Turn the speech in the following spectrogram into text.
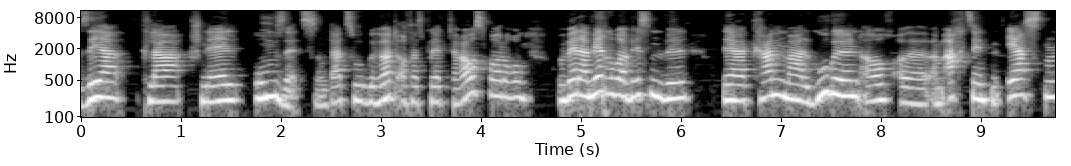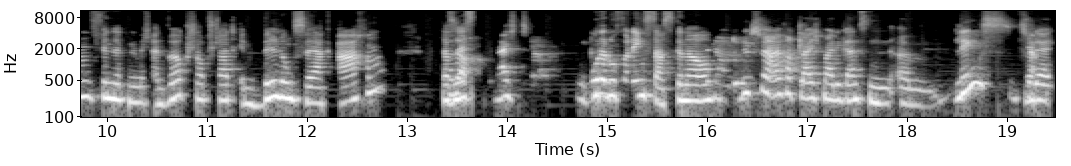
sehr klar, schnell umsetzen. Und dazu gehört auch das Projekt Herausforderung. Und wer da mehr darüber wissen will, der kann mal googeln. Auch äh, am 18.01. findet nämlich ein Workshop statt im Bildungswerk Aachen. Das also, lässt vielleicht. Oder du verlinkst das, genau. genau. Du gibst mir einfach gleich mal die ganzen ähm, Links zu ja. der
